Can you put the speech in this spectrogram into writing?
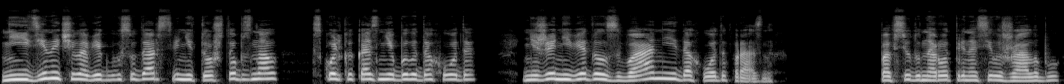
Ни единый человек в государстве не то чтоб знал, сколько казне было дохода, ни же не ведал званий и доходов разных. Повсюду народ приносил жалобу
